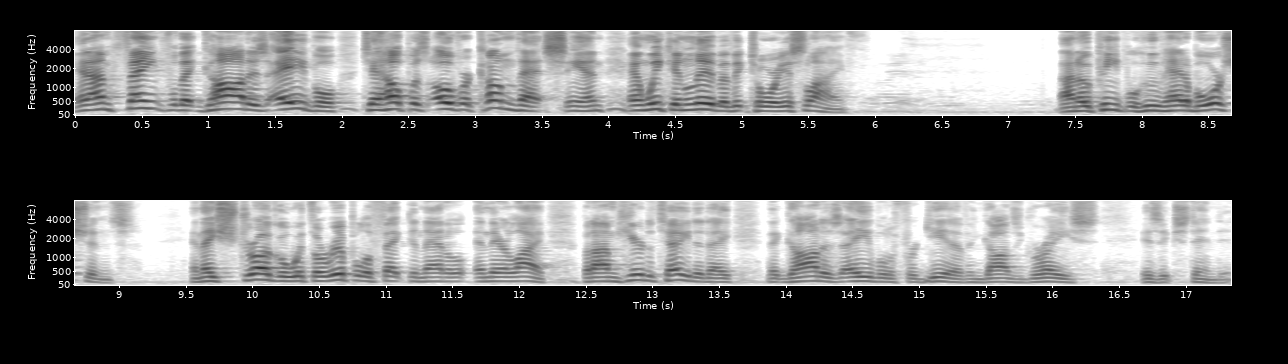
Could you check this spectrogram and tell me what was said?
And I'm thankful that God is able to help us overcome that sin, and we can live a victorious life. I know people who've had abortions, And they struggle with the ripple effect in, that, in their life. But I'm here to tell you today that God is able to forgive and God's grace is extended.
